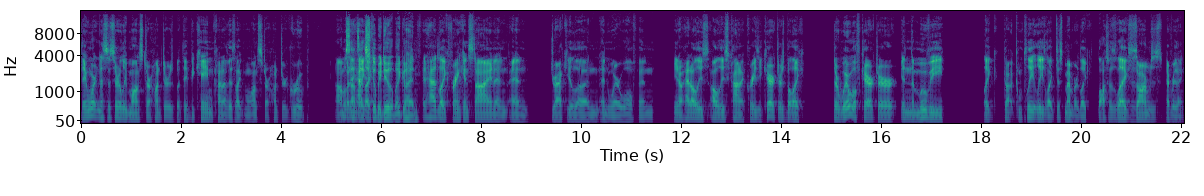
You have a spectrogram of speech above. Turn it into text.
they weren't necessarily monster hunters, but they became kind of this like monster hunter group. Um, but it sounds had like, like, Scooby Doo, but go ahead. it had like Frankenstein and and Dracula and and werewolf and you know had all these all these kind of crazy characters, but like their werewolf character in the movie like got completely like dismembered, like lost his legs, his arms, everything,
